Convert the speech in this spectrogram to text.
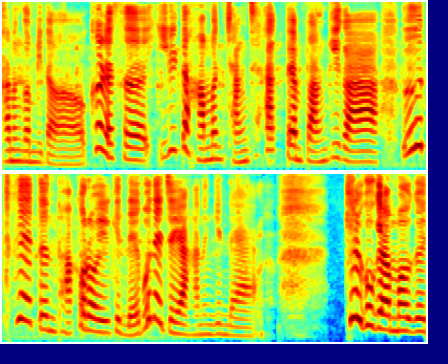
하는 겁니다. 그래서 일단 한번 장착된 방귀가 어떻게든 밖으로 이렇게 내보내져야 하는 긴데 결국에 뭐 그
